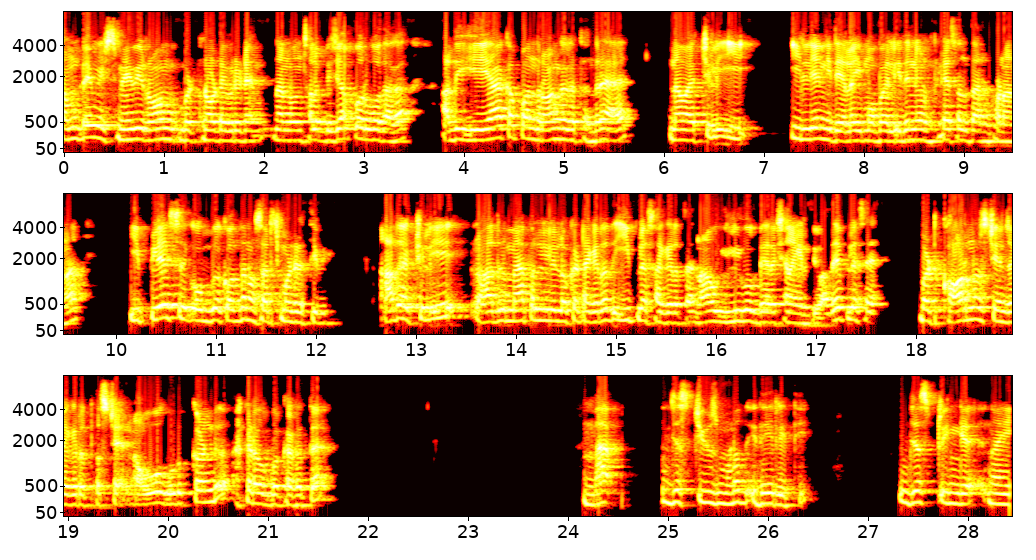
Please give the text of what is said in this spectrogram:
some time it's may be wrong but not every time ನಾನು ಒಂದ್ಸಲ ಬಿಜಾಪುರ್ ಹೋದಾಗ ಅದು ಯಾಕಪ್ಪ ಅಂದ್ರೆ ರಾಂಗ್ ಆಗತ್ತಂದ್ರೆ ನಾವು ಆಕ್ಚುಲಿ ಇಲ್ಲಿ ಏನಿದೆಯಲ್ಲ ಈ ಮೊಬೈಲ್ ಇದನ್ನೇ ಒಂದು ಪ್ಲೇಸ್ ಅಂತ ಅನ್ಕೊಳ್ಳೋಣ ಈ ಪ್ಲೇಸ್ ಹೋಗ್ಬೇಕು ಅಂತ ನಾವು ಸರ್ಚ್ ಮಾಡಿರ್ತೀವಿ. ಅದು ಆಕ್ಚುಲಿ ಅದ್ರ ಮ್ಯಾಪ್ ಅಲ್ಲಿ ಲೊಕೇಟ್ ಆಗಿರೋದು ಈ ಪ್ಲೇಸ್ ಆಗಿರುತ್ತೆ. ನಾವು ಇಲ್ಲಿಗೆ ಹೋಗಿ ಡೈರೆಕ್ಷನ್ ಆಗಿರ್ತೀವಿ. ಅದೇ ಪ್ಲೇಸ್ ಬಟ್ ಕಾರ್ನರ್ಸ್ ಚೇಂಜ್ ಆಗಿರುತ್ತೆ ಅಷ್ಟೇ. ನಾವು ಹೋಗಿ ಹುಡ್ಕೊಂಡು ಆ ಕಡೆ ಹೋಗ್ಬೇಕಾಗತ್ತೆ. ಮ್ಯಾಪ್ ಜಸ್ಟ್ ಯೂಸ್ ಮಾಡೋದು ಇದೇ ರೀತಿ. ಜಸ್ಟ್ ಹಿಂಗೆ ನಾನು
